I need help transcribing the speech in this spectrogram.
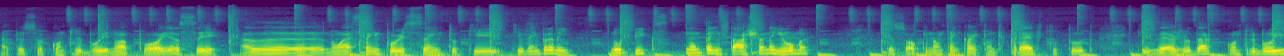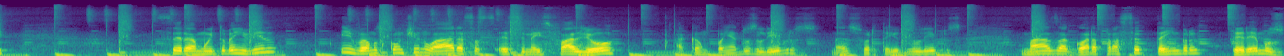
A pessoa que contribui no Apoia-se uh, não é 100% que, que vem para mim. No Pix não tem taxa nenhuma. Pessoal que não tem cartão de crédito, tudo quiser ajudar, contribuir, será muito bem-vindo. E vamos continuar. Essa, esse mês falhou a campanha dos livros, né, sorteio dos livros, mas agora para setembro teremos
